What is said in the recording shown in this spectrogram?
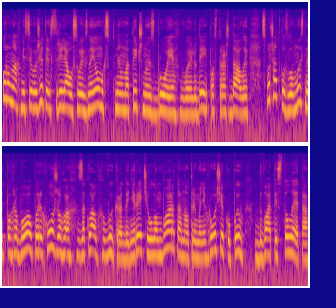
У Ромнах місцевий житель стріляв у своїх знайомих з пневматичної зброї. Двоє людей постраждали. Спочатку зловмисник пограбував перехожого, заклав викрадені речі у ломбард, а на отримані гроші купив два пістолета.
